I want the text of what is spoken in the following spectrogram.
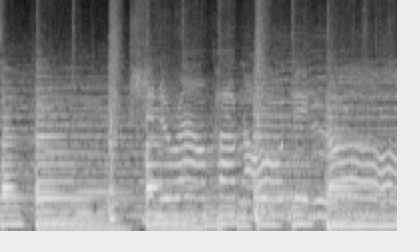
Sitting around pouting all day long.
